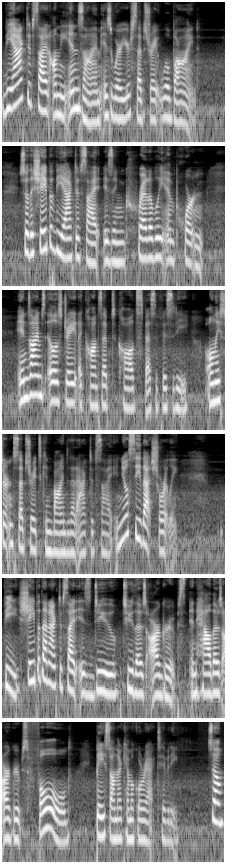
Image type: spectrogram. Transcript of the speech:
The active site on the enzyme is where your substrate will bind. So the shape of the active site is incredibly important. Enzymes illustrate a concept called specificity. Only certain substrates can bind to that active site, and you'll see that shortly. The shape of that active site is due to those R groups and how those R groups fold based on their chemical reactivity. So,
